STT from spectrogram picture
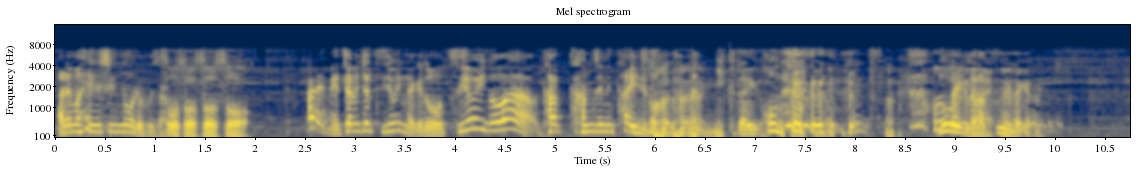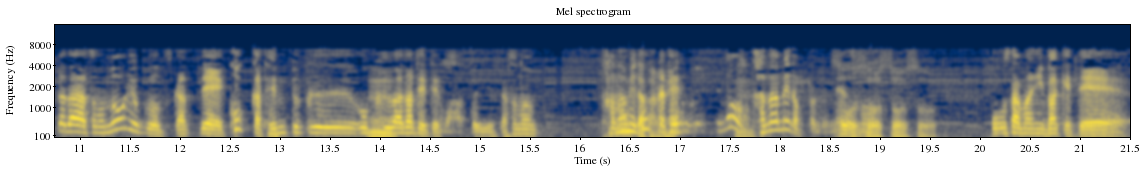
あれも変身能力じゃん。そうそうそうそ彼めちゃめちゃ強いんだけど、強いのは、た、単純に体術。肉体、本体。本体から強いだけだけど。ただ、その能力を使って国家転覆を企ててたというか、その、要だからね。国家転覆の要だったんだよね。そうそのうそうそう。王様に化けて、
